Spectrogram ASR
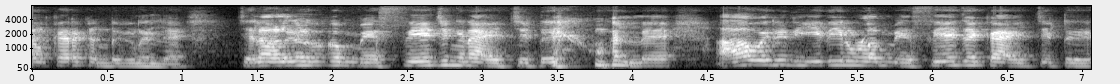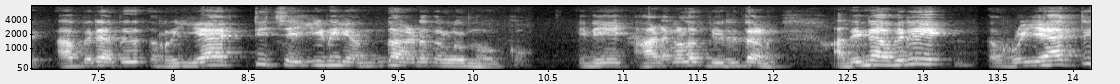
ആൾക്കാരെ കണ്ടുകണില്ലേ ചില ആളുകൾക്കൊക്കെ മെസ്സേജ് ഇങ്ങനെ അയച്ചിട്ട് അല്ലേ ആ ഒരു രീതിയിലുള്ള മെസ്സേജ് ഒക്കെ അയച്ചിട്ട് അവരത് റിയാക്ട് ചെയ്യണ എന്താണെന്നുള്ളത് നോക്കും. ഇനി ആണുങ്ങളെ ബിരുദാണ്. അതിന് അവർ റിയാക്ട്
